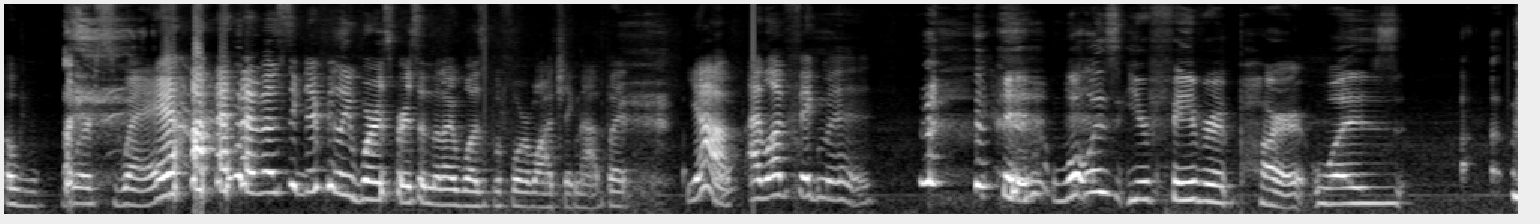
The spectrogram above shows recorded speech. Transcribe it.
a worse way. I'm a significantly worse person than I was before watching that. But yeah, I love Figment. what was your favorite part? Was uh,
